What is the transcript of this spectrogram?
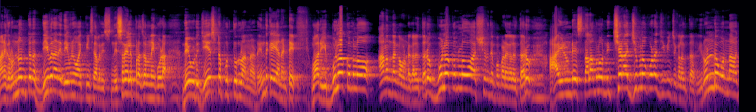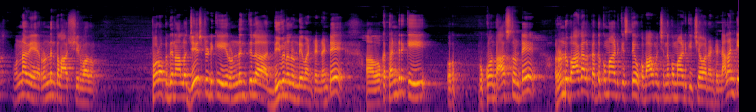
మనకు రెండొంతుల దీవెన అని దేవుని వాక్యం సెలవిస్తుంది. ఇస్రాయేల్ ప్రజలని కూడా దేవుడు జ్యేష్ఠ పుత్రులు అన్నాడు. ఎందుకయ్యానంటే వారు ఈ భూలోకంలో ఆనందంగా ఉండగలుగుతారు భూలోకంలో ఆశీర్వదింపబడగలుగుతారు ఆయన ఉండే స్థలంలో నిత్యరాజ్యంలో కూడా జీవించగలుగుతారు. ఈ రెండు ఉన్న ఉన్నవే రెండింతల ఆశీర్వాదం. పూర్వపు దినాల్లో జ్యేష్ఠుడికి రెండింతల దీవెనలు ఉండేవంటండి. అంటే ఒక తండ్రికి ఒక కొంత ఆస్తి ఉంటే రెండు భాగాలు పెద్ద కుమారుడికి ఇస్తే ఒక భాగం చిన్న కుమారుడికి ఇచ్చేవాడంటండి అలాంటి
